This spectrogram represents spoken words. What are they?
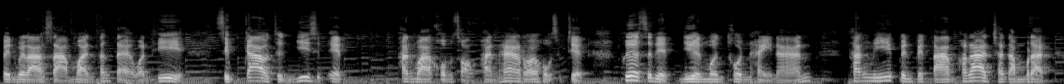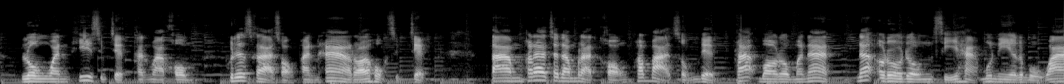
เป็นเวลา 3 วันตั้งแต่วันที่ 19 ถึง 21 ธันวาคม 2567 เพื่อเสด็จเยือนมณฑลไหหนาน ทั้งนี้เป็นไปตามพระราชดำรัสลงวันที่ 17 ธันวาคม พุทธศักราช 2567 ตามพระราชดำรัสของพระบาทสมเด็จพระบรมนาถนโรดมศรีหมุนีระบุว่า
